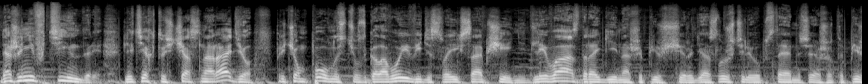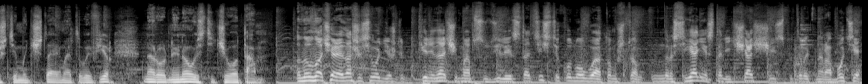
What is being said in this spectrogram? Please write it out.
даже не в Тиндере, для тех, кто сейчас на радио, причем полностью с головой в виде своих сообщений. Для вас, дорогие наши пишущие радиослушатели, вы постоянно сюда что-то пишете, мы читаем это в эфир. Народные новости, чего там. Но в начале нашей сегодняшней передачи мы обсудили статистику новую о том, что россияне стали чаще испытывать на работе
